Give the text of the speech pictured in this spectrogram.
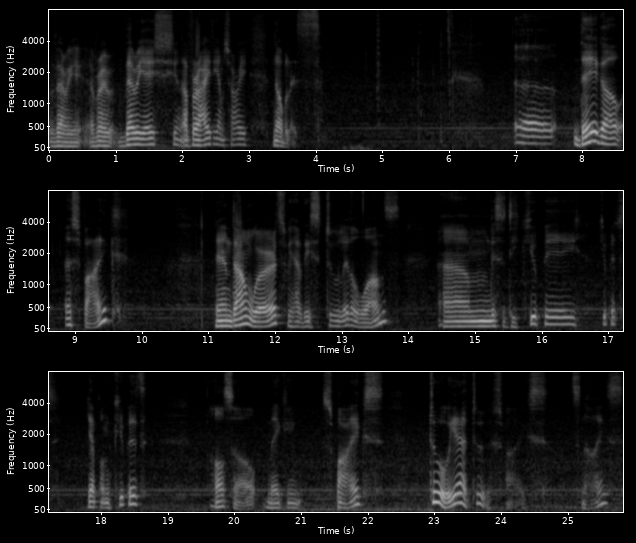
vari, a very variation, a variety, I'm sorry, nobilis. Uh, there you go, a spike. Then downwards we have these two little ones. Um, this is the Cupid, Cupid, Japan Cupid. Also making spikes. Two, yeah, two spikes. It's nice.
